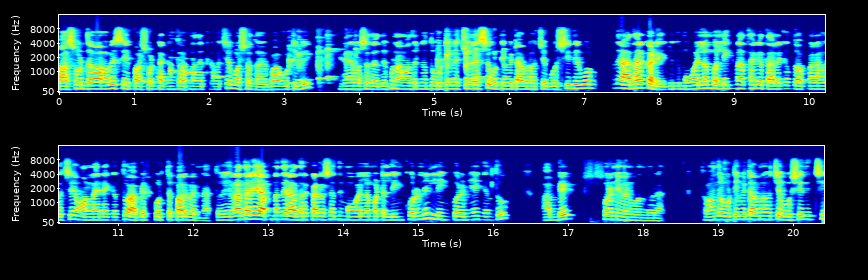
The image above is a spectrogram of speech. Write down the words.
পাসওয়ার্ড দেওয়া হবে, সেই পাসওয়ার্ডটা কিন্তু আপনাদেরকে হচ্ছে বসাতে হবে বা ওটিপি এখানে বসাতে হবে। দেখুন আমাদের কিন্তু ওটিপি চলে আসছে ওটিপিটা আমরা হচ্ছে বসিয়ে দেবো। আমাদের আধার কার্ডে যদি মোবাইল নাম্বার লিঙ্ক না থাকে তাহলে কিন্তু আপনারা হচ্ছে অনলাইনে কিন্তু আপডেট করতে পারবেন না। তো তাড়াতাড়ি আপনাদের আধার কার্ডের সাথে মোবাইল নাম্বারটা লিঙ্ক করে নিন লিঙ্ক করে নিয়ে কিন্তু আপডেট করে নেবেন বন্ধুরা। তো আমাদের ওটিপিটা আমরা হচ্ছে বসিয়ে দিচ্ছি।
